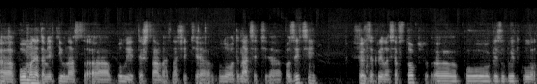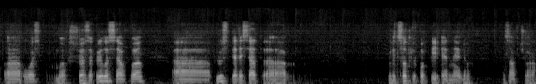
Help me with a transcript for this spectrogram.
Е, По монетам, які у нас е, були те ж саме, значить, е, було 11 е, позицій. Щось закрилося в стоп е, по безубитку. Ось щось закрилося в е, плюс 50 е, відсотків по PNL завчора.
